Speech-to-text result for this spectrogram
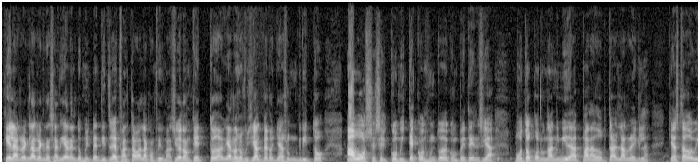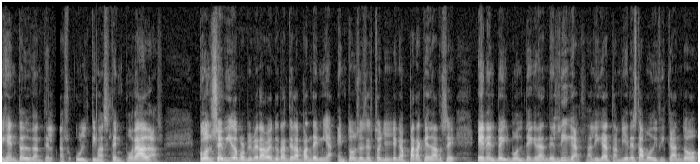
que la regla regresaría en el 2023. Faltaba la confirmación, aunque todavía no es oficial, pero ya es un grito a voces. El Comité Conjunto de Competencia votó por unanimidad para adoptar la regla que ha estado vigente durante las últimas temporadas. Concebido por primera vez durante la pandemia, entonces esto llega para quedarse en el béisbol de grandes ligas. La liga también está modificando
